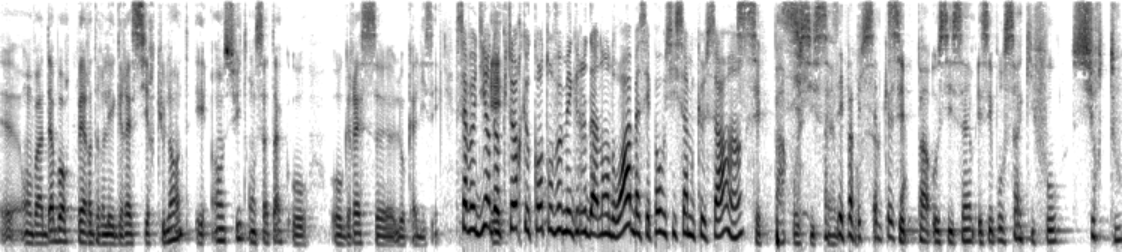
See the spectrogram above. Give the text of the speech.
Euh, on va d'abord perdre les graisses circulantes et ensuite on s'attaque aux, aux graisses euh, localisées. ça veut dire, Et- docteur, que quand on veut maigrir d'un endroit, bah, c'est pas aussi simple que ça. Hein C'est pas aussi simple. c'est pas aussi simple que ça. C'est pas aussi simple et c'est pour ça qu'il faut surtout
